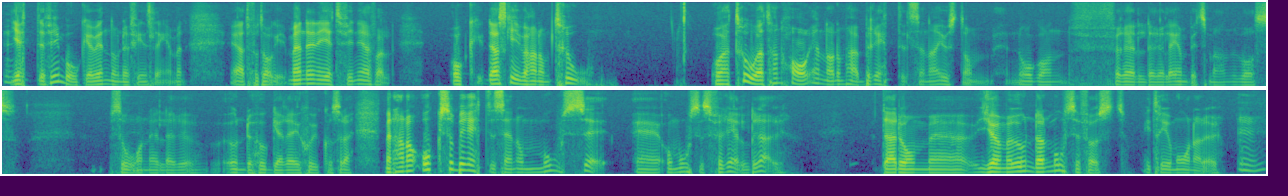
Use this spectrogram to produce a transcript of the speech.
Mm. Jättefin bok, jag vet inte om den finns längre, men är att få tag i. Men den är jättefin i alla fall. Och där skriver han om tro. Och jag tror att han har en av de här berättelserna just om någon förälder eller ämbetsman vars son Mm. eller underhuggare är sjuk och sådär. Men han har också berättelsen om Mose eh, och Moses föräldrar. Där de eh, gömmer undan Mose först i tre månader. Mm.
